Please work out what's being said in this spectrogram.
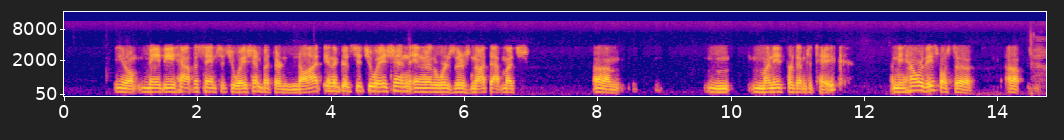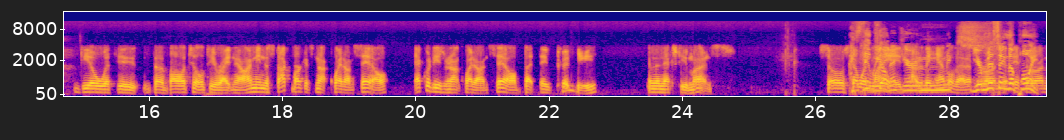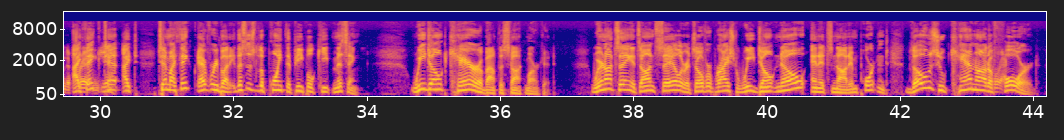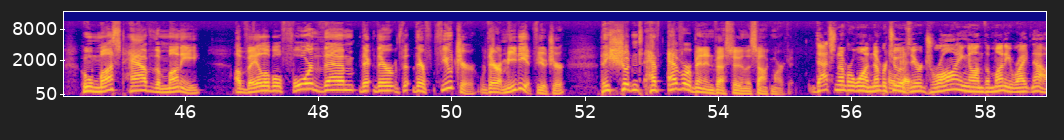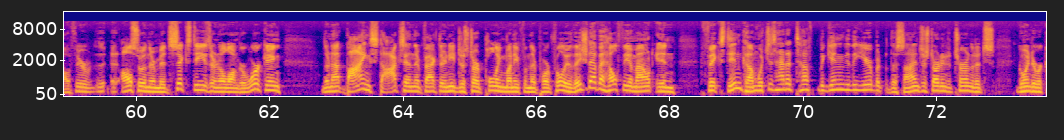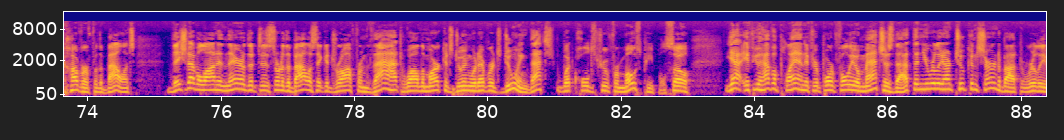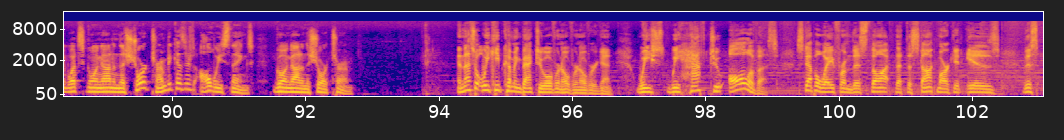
you know, maybe have the same situation, but they're not in a good situation? In other words, there's not that much um, m- money for them to take. I mean, how are they supposed to uh, deal with the the volatility right now? I mean, the stock market's not quite on sale. Equities are not quite on sale, but they could be in the next few months. So someone so. how do they handle that? You're missing the, point. the I think, fringe? Tim, I, Tim, I think everybody, this is the point that people keep missing. We don't care about the stock market. We're not saying it's on sale or it's overpriced. We don't know, and it's not important. Those who cannot afford, who must have the money available for them, their, their, their future, their immediate future, they shouldn't have ever been invested in the stock market. That's number one. Number two Okay. is you're drawing on the money right now. If they're uh, also in their mid 60s, they're no longer working, they're not buying stocks, and in fact, they need to start pulling money from their portfolio. They should have a healthy amount in fixed income, which has had a tough beginning to the year, but the signs are starting to turn that it's going to recover for the balance. They should have a lot in there that is sort of the ballast they could draw from that while the market's doing whatever it's doing. That's what holds true for most people. So, yeah, if you have a plan, if your portfolio matches that, then you really aren't too concerned about really what's going on in the short term because there's always things going on in the short term. And that's what we keep coming back to over and over and over again. We we have to all of us step away from this thought that the stock market is this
